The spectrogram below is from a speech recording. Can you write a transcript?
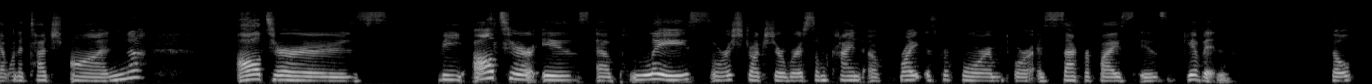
I want to touch on altars. The altar is a place or a structure where some kind of rite is performed or a sacrifice is given. So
